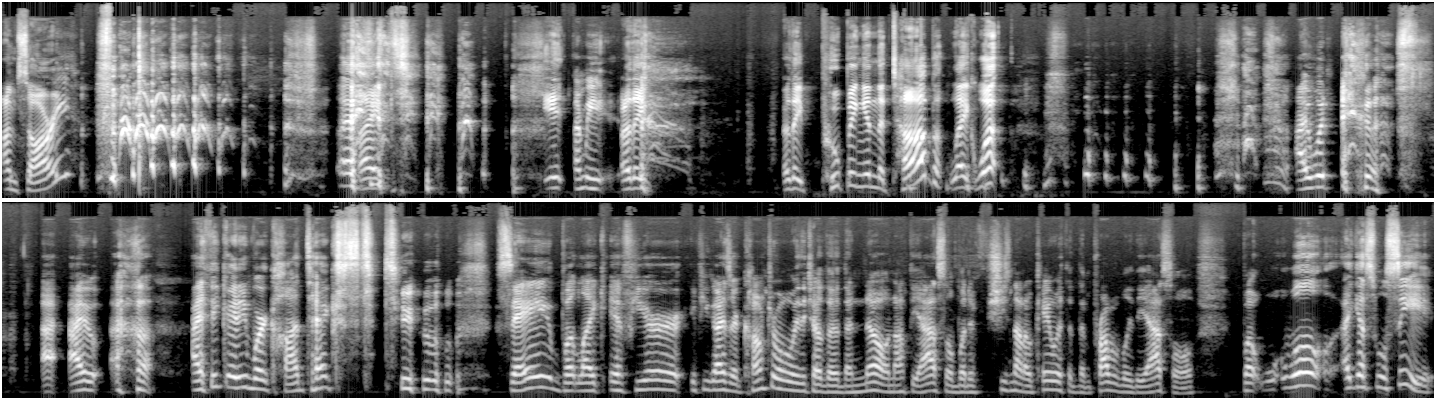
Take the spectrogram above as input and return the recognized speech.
I'm sorry. I, It I mean, are they are they pooping in the tub? Like what? I would. I I I think I need more context to say, but like if you're if you guys are comfortable with each other, then no, not the asshole. But if she's not okay with it, then probably the asshole. But we'll, I guess we'll see,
